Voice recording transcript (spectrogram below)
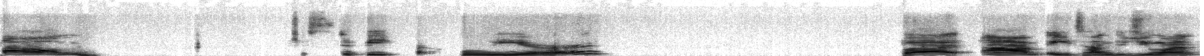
Um, just to be clear. But um, Etan, did you want,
